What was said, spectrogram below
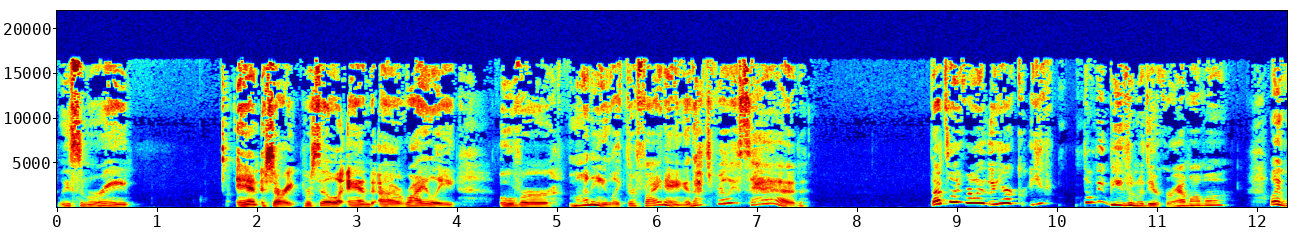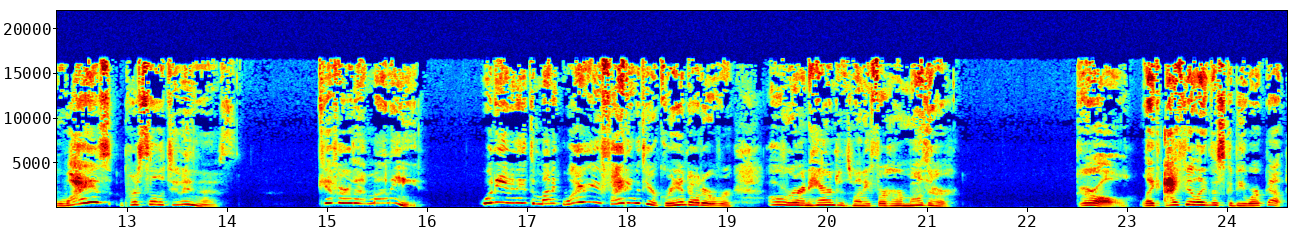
Lisa Marie and sorry, Priscilla and uh, Riley over money. Like they're fighting, and that's really sad. That's like really you're you don't be beefing with your grandmama. Like, why is Priscilla doing this? Give her that money. What do you need the money? Why are you fighting with your granddaughter over over her inheritance money for her mother? Girl, like I feel like this could be worked out.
